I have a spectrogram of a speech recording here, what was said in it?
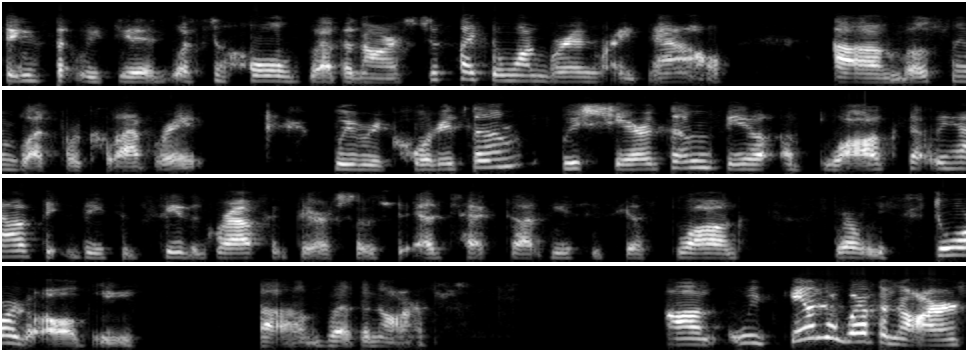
things that we did was to hold webinars, just like the one we're in right now, um, mostly in Blackboard Collaborate. We recorded them, we shared them via a blog that we have. You can see the graphic there, shows the edtech.vccs blog, where we stored all the um, webinars. Um, we began the webinars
